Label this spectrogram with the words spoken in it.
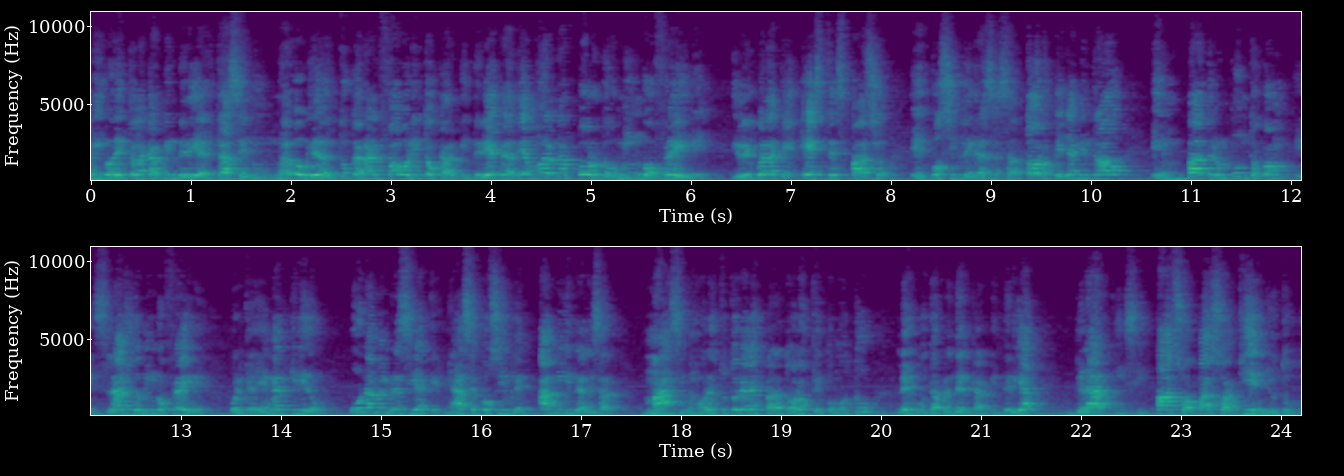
Mi amigo Adicto a la Carpintería, estás en un nuevo video de tu canal favorito Carpintería Creativa Moderna por Domingo Freire. Y recuerda que este espacio es posible gracias a todos los que ya han entrado en patreon.com slash domingo freire, porque ahí han adquirido una membresía que me hace posible a mí realizar más y mejores tutoriales para todos los que como tú les gusta aprender carpintería gratis y paso a paso aquí en YouTube.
